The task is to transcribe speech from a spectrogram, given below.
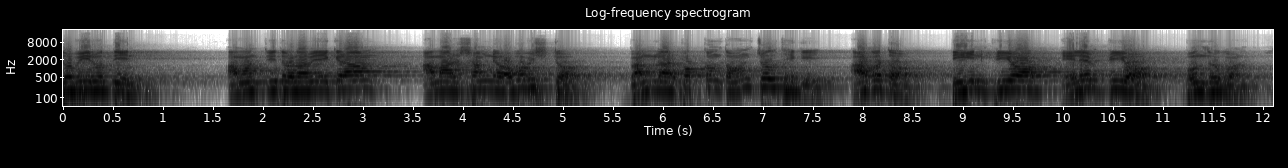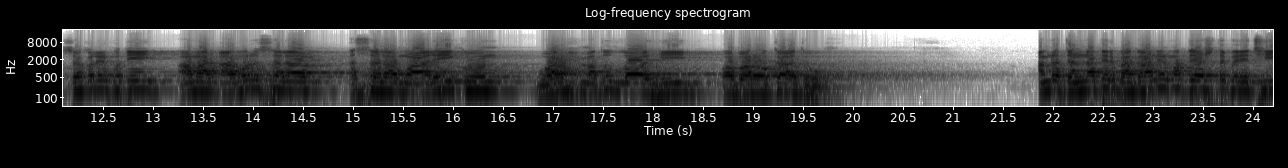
দবির উদ্দিন, আমন্ত্রিত ওলামে ইকরাম, আমার সামনে অববিষ্ট বাংলার প্রত্যন্ত অঞ্চল থেকে আগত দিন প্রিয়, এলেম প্রিয় বন্ধুগণ, সকলের প্রতি আমার আবর সালাম আসসালামু আলাইকুম ওয়ারহমতুল্লাহি ওবরকাত আমরা জান্নাতের বাগানের মধ্যে আসতে পেরেছি,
